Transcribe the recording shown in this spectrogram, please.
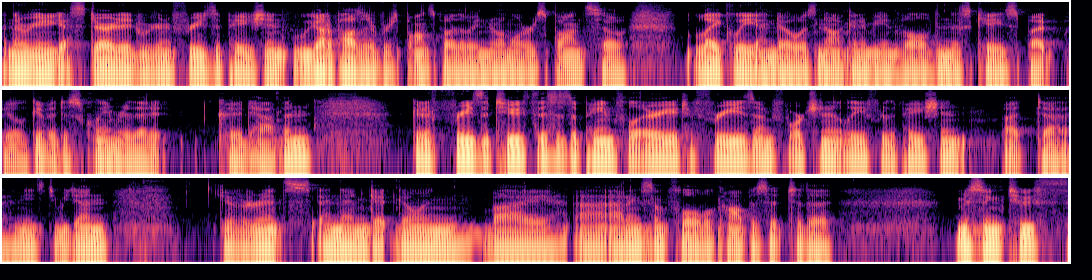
And then we're going to get started. We're going to freeze the patient. We got a positive response, by the way, normal response. So likely endo was not going to be involved in this case, but we'll give a disclaimer that it could happen. Going to freeze the tooth. This is a painful area to freeze, unfortunately, for the patient, but uh, needs to be done. Give a rinse and then get going by uh, adding some flowable composite to the missing tooth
